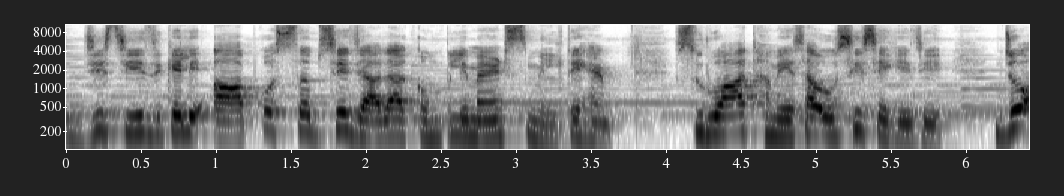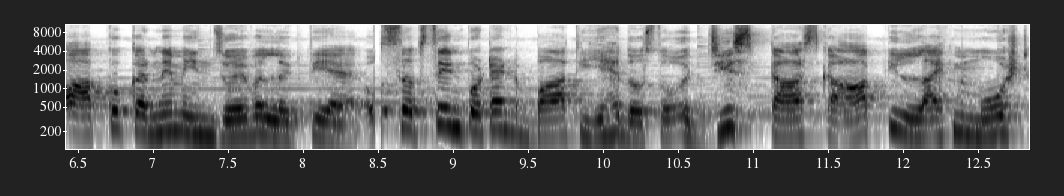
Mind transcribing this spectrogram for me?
जिस चीज़ के लिए आपको सबसे ज़्यादा कॉम्प्लीमेंट्स मिलते हैं। शुरुआत हमेशा उसी से कीजिए, जो आपको करने में इंजॉयबल लगती है। और सबसे इम्पोर्टेंट बात यह है दोस्तों, जिस टास्क का आपकी लाइफ में मोस्ट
